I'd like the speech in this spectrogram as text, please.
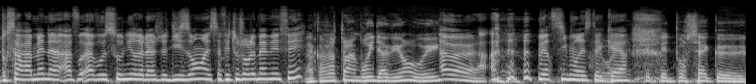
Donc ça ramène à, vos souvenirs de l'âge de 10 ans et ça fait toujours le même effet? Ben, Quand j'entends un bruit d'avion, oui. Ah ouais, voilà. Merci Maurice Lecoeur. c'est peut-être pour ça que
